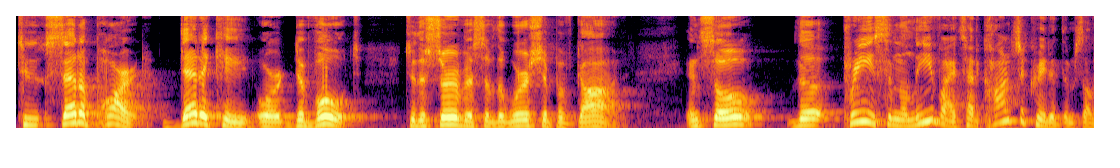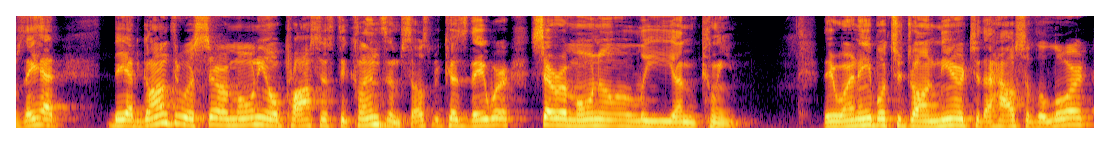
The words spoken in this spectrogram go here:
to set apart, dedicate, or devote to the service of the worship of God. And so the priests and the Levites had consecrated themselves. They had they had gone through a ceremonial process to cleanse themselves because they were ceremonially unclean. They were unable to draw near to the house of the Lord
